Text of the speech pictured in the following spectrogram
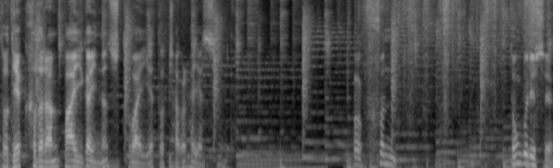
드디어 커다란 바위가 있는 수투바이에 도착을 하였습니다. 어, 큰 동굴이 있어요.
